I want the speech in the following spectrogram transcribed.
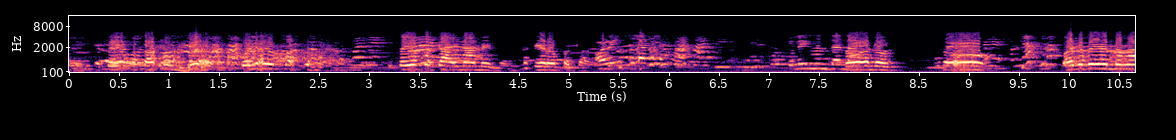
Ito yung usapang Wala yung paso. Ito yung pagkain namin. No? Katirang pagkain. Orange lang yung Tuloy yung handa So na. ano, so, ano ba yan mga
